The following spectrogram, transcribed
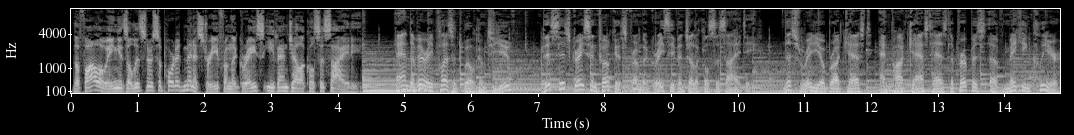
The following is a listener supported ministry from the Grace Evangelical Society. And a very pleasant welcome to you. This is Grace in Focus from the Grace Evangelical Society. This radio broadcast and podcast has the purpose of making clear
